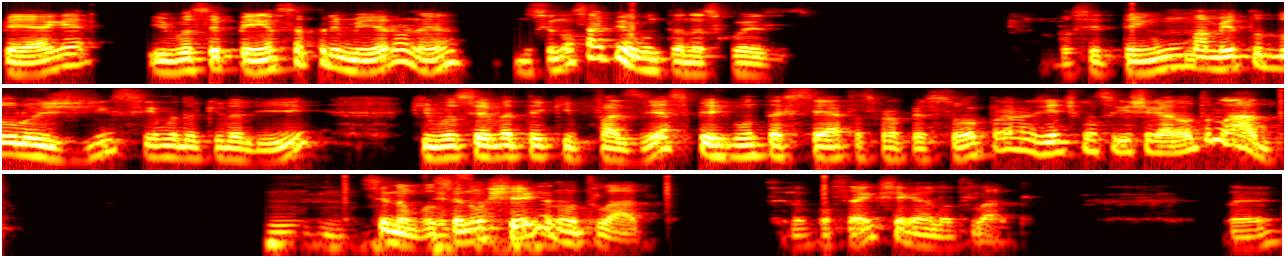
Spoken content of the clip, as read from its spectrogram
pega e você pensa primeiro, né? Você não sai perguntando as coisas. Você tem uma metodologia em cima daquilo ali que você vai ter que fazer as perguntas certas para a pessoa para a gente conseguir chegar no outro lado. Uhum, Senão você não chega no outro lado. Você não consegue chegar no outro lado. Né?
